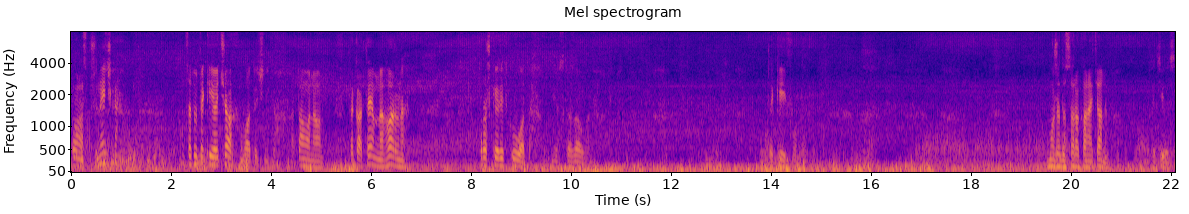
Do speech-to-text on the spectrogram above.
Це у нас пшеничка. Ну, Це тут такий очаг ваточника, а там вона он, Така темна, гарна. Трошки рідкувата, я сказав. Такий фон. Може до 40 натягнемо. Хотілося.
